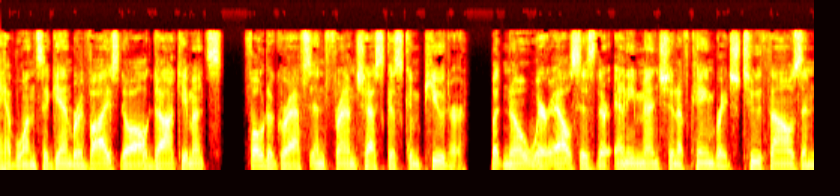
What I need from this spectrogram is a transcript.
have once again revised all documents, photographs and Francesca's computer, but nowhere else is there any mention of Cambridge 2000,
